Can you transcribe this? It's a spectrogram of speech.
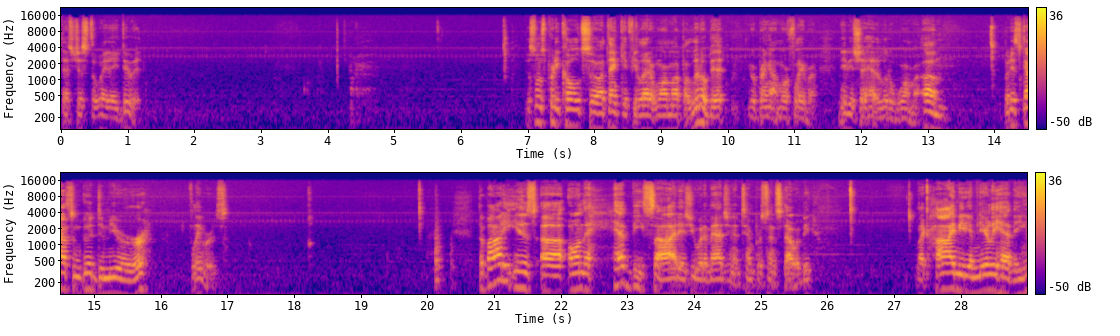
that's just the way they do it. This one's pretty cold, so I think if you let it warm up a little bit, you'll bring out more flavor. Maybe it should have had a little warmer. Um, but it's got some good demure flavors. The body is uh, on the heavy side, as you would imagine a 10% stout would be. Like high, medium, nearly heavy.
